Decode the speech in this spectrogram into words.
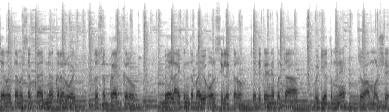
ચેનલ તમે સબસ્ક્રાઈબ ન કરેલ હોય તો સબસ્ક્રાઈબ કરો. બેલ આઇકન દબાવી ઓલ સિલેક્ટ કરો, જેથી કરીને બધા વીડિયો તમને જોવા મળશે.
